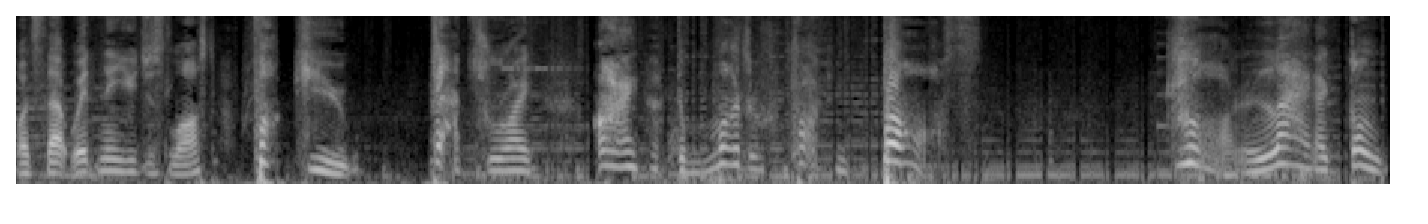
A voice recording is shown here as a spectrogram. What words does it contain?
What's that, Whitney? You just lost? Fuck you! That's right! I, the motherfucking boss! God, lag, I don't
